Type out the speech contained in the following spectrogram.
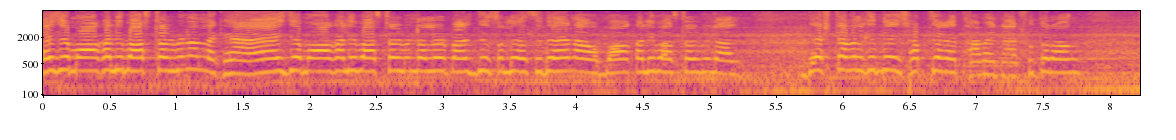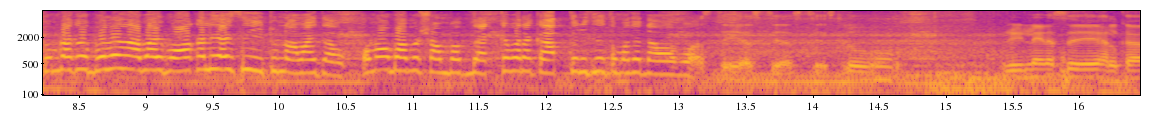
এই যে মহাকালী বাস টার্মিনাল নাকি? হ্যাঁ এই যে মহাকালী বাস টার্মিনালের পাশ দিয়ে চলে যাচ্ছি দেখে না Mohakhali bus terminal. Desh travel কিন্তু এই সব জায়গায় থামে না। সুতরাং তোমরা কেউ বলে না ভাই মহাকালী আইসি একটু নামাই দাও। কোনোভাবে সম্ভব না একেবারে গাবতলি দিয়ে তোমাদের নামাবো। আস্তে আস্তে আস্তে স্লো গ্রিন লাইন আছে হালকা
